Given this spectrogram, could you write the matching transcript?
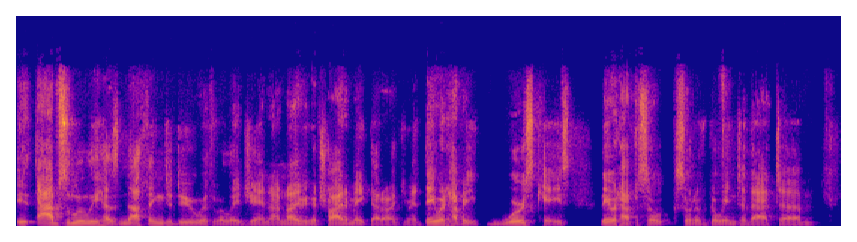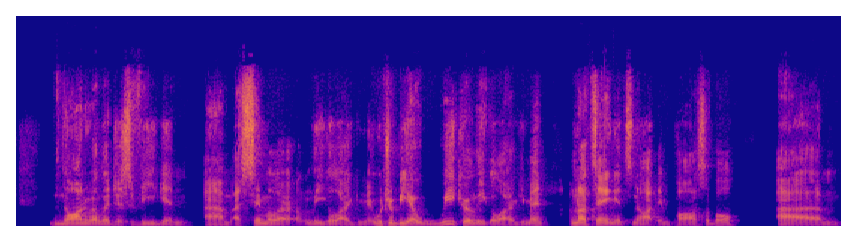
it absolutely has nothing to do with religion, I'm not even going to try to make that argument. They would have a worse case. They would have to so sort of go into that. Um, non-religious vegan um, a similar legal argument which would be a weaker legal argument i'm not saying it's not impossible um,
